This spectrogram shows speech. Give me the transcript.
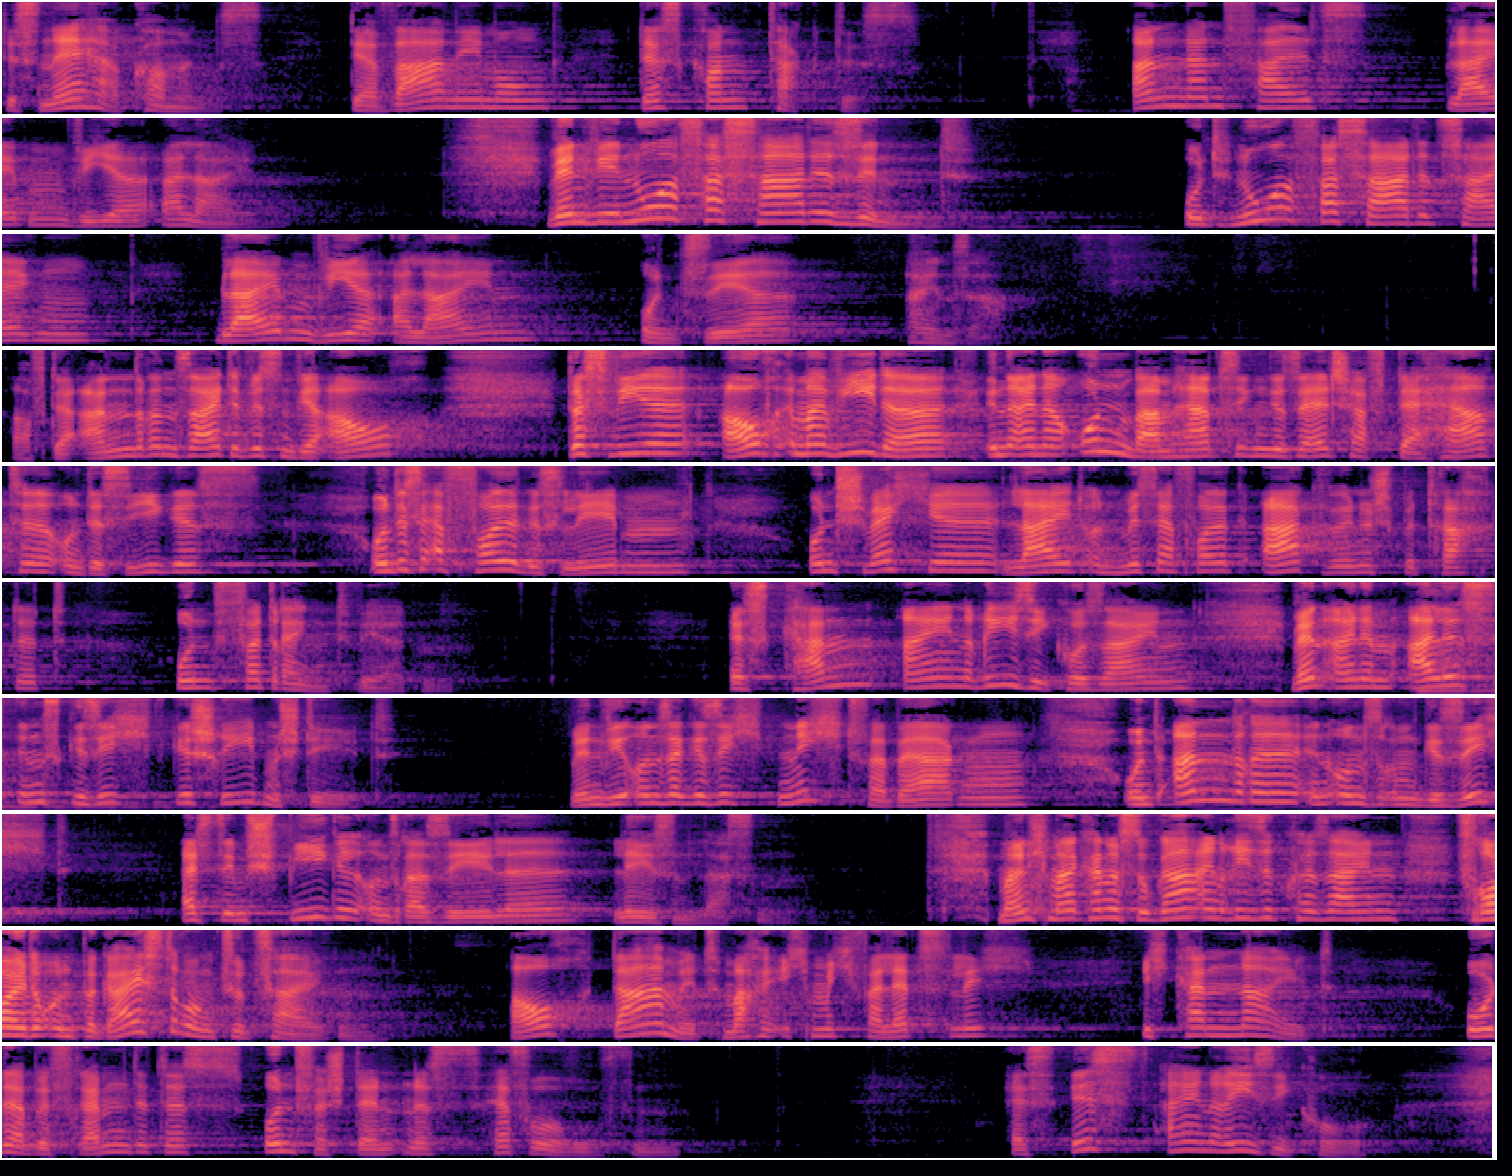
des Näherkommens, der Wahrnehmung des Kontaktes. Andernfalls bleiben wir allein. Wenn wir nur Fassade sind und nur Fassade zeigen, bleiben wir allein und sehr einsam. Auf der anderen Seite wissen wir auch, dass wir auch immer wieder in einer unbarmherzigen Gesellschaft der Härte und des Sieges und des Erfolges leben und Schwäche, Leid und Misserfolg argwöhnisch betrachtet und verdrängt werden. Es kann ein Risiko sein, wenn einem alles ins Gesicht geschrieben steht, wenn wir unser Gesicht nicht verbergen und andere in unserem Gesicht als dem Spiegel unserer Seele lesen lassen. Manchmal kann es sogar ein Risiko sein, Freude und Begeisterung zu zeigen. Auch damit mache ich mich verletzlich. Ich kann Neid oder befremdetes Unverständnis hervorrufen. Es ist ein Risiko,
